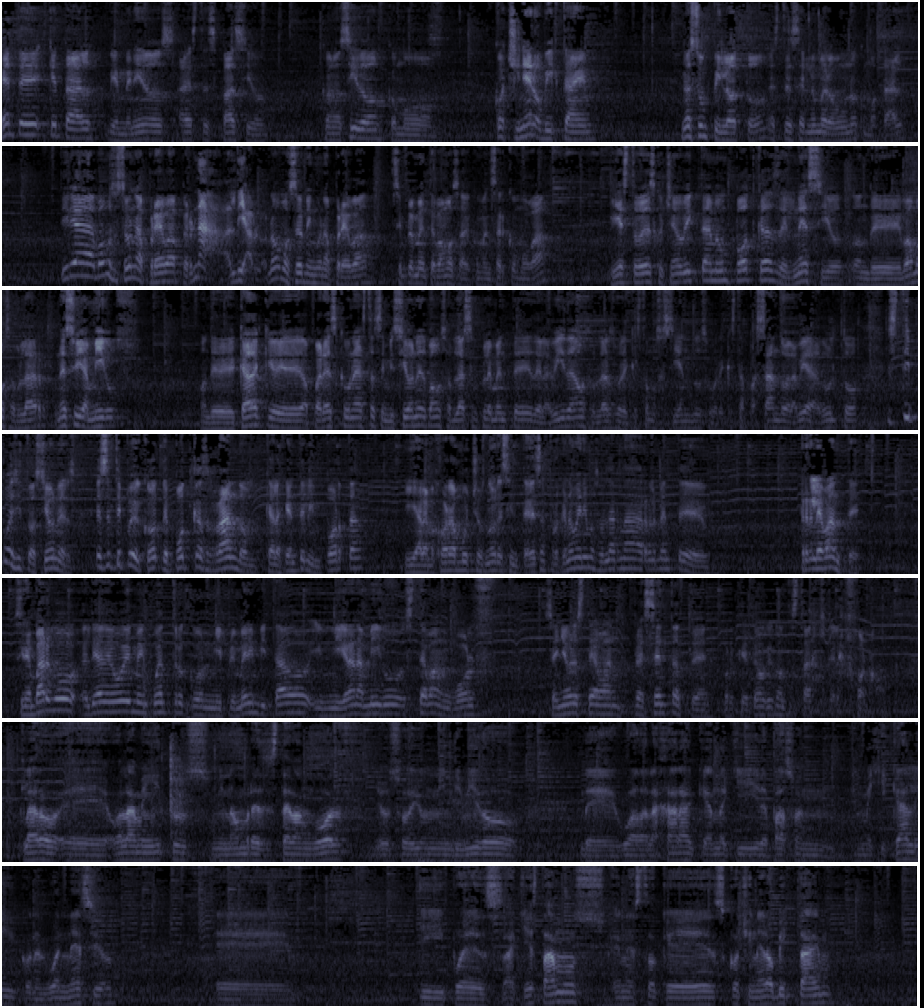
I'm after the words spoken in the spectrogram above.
Gente, ¿qué tal? Bienvenidos a este espacio conocido como Cochinero Big Time. No es un piloto, este es el número uno como tal. Diría, vamos a hacer una prueba, pero nada, al diablo, no vamos a hacer ninguna prueba. Simplemente vamos a comenzar como va. Y esto es Cochinero Big Time, un podcast del Necio, donde vamos a hablar, Necio y amigos, donde cada que aparezca una de estas emisiones vamos a hablar simplemente de la vida, vamos a hablar sobre qué estamos haciendo, sobre qué está pasando, la vida de adulto, ese tipo de situaciones, ese tipo de, de podcast random que a la gente le importa y a lo mejor a muchos no les interesa porque no venimos a hablar nada realmente relevante. Sin embargo, el día de hoy me encuentro con mi primer invitado y mi gran amigo Esteban Wolf. Señor Esteban, preséntate porque tengo que contestar el teléfono. Claro, eh, hola amiguitos, mi nombre es Esteban Wolf, yo soy un individuo de Guadalajara que anda aquí de paso en, Mexicali con el buen necio. Eh, y pues aquí estamos en esto que es Cochinero Big Time.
